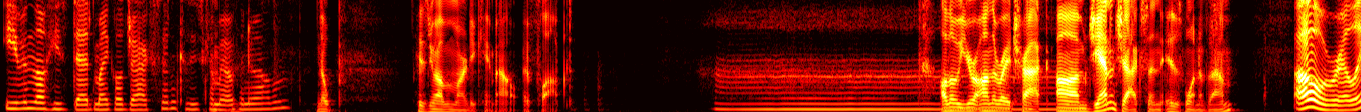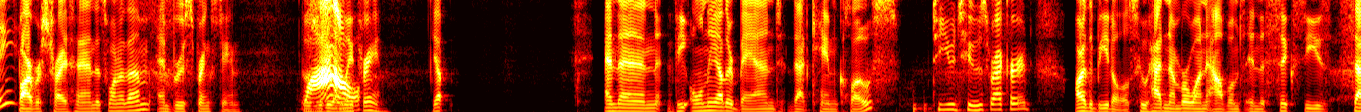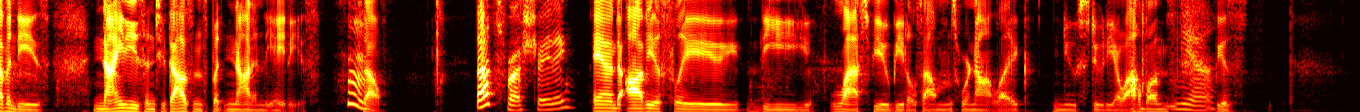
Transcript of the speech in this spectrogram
Even though he's dead, Michael Jackson, because he's coming out with a new album. Nope. His new album already came out. It flopped. Although you're on the right track. Um, Janet Jackson is one of them. Oh, really? Barbra Streisand is one of them, and Bruce Springsteen. Those are the only three. Yep. And then the only other band that came close to U2's record are the Beatles, who had number one albums in the 60s, 70s, 90s, and 2000s, but not in the 80s. Hmm. So, That's frustrating. and obviously, the last few Beatles albums were not like new studio albums Yeah. because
